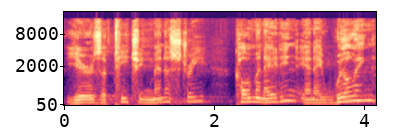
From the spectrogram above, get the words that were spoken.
years of teaching ministry, culminating in a willing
